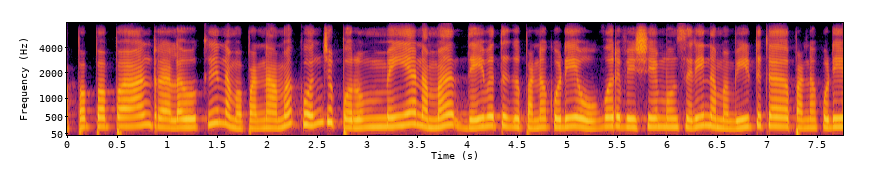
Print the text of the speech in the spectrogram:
அப்பப்பப்பான்ற அளவுக்கு நம்ம பண்ணாமல் கொஞ்சம் பொறுமையாக நம்ம தெய்வத்துக்கு பண்ணக்கூடிய ஒவ்வொரு விஷயமும் சரி, நம்ம வீட்டுக்காக பண்ணக்கூடிய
